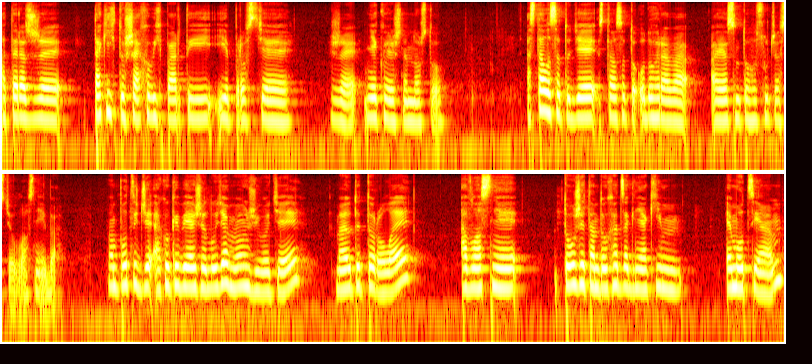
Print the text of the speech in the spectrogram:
A teraz, že takýchto šachových partí je proste, že nekonečné množstvo. A stále sa to deje, stále sa to odohráva a ja som toho súčasťou vlastne iba. Mám pocit, že ako keby aj, že ľudia v mojom živote majú tieto role a vlastne to, že tam dochádza k nejakým emóciám,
